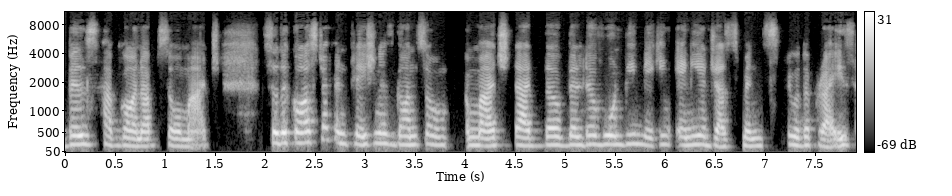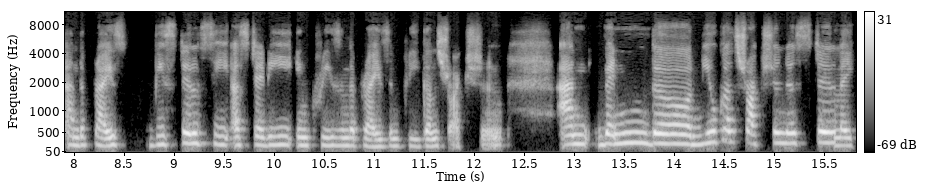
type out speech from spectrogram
bills have gone up so much. So the cost of inflation has gone so much that the builder won't be making any adjustments to the price and the price we still see a steady increase in the price in pre-construction. And when the new construction is still like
